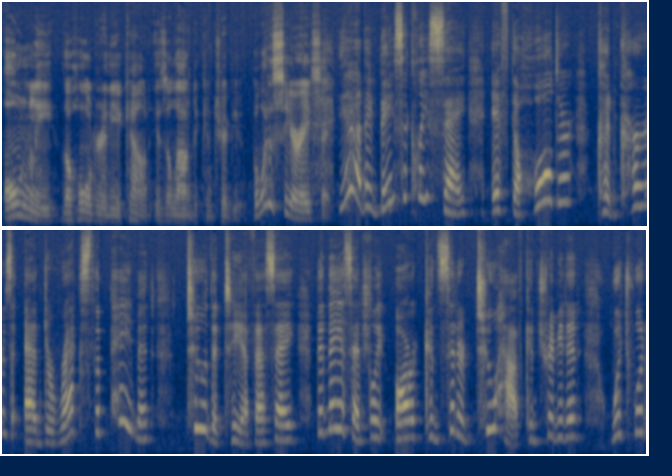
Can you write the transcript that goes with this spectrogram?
only the holder of the account is allowed to contribute. But what does CRA say? yeah, they basically say if the holder concurs and directs the payment to the TFSA, then they essentially are considered to have contributed, which would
